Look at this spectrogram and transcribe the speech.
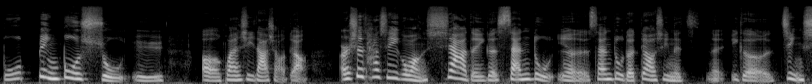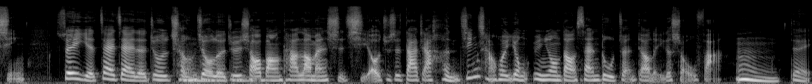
不并不属于呃关系大小调。而是它是一个往下的一个三度呃三度的调性的呃一个进行，所以也在在的就是成就了就是肖邦他浪漫时期哦，就是大家很经常会用运用到三度转调的一个手法。嗯，对。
